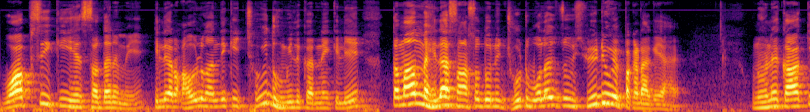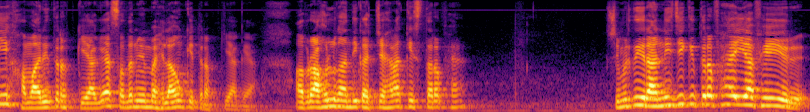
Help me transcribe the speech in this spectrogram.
वापसी की है सदन में इसलिए राहुल गांधी की छवि धूमिल करने के लिए, तमाम महिला सांसदों ने झूठ बोला, जो इस वीडियो में पकड़ा गया है। उन्होंने कहा कि हमारी तरफ़ किया गया, सदन में महिलाओं की तरफ़ किया गया। अब राहुल गांधी का चेहरा किस तरफ़ है? स्मृति ईरानी जी की तरफ़ है या फिर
